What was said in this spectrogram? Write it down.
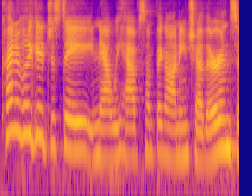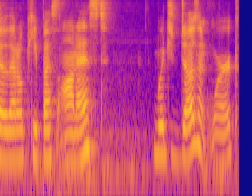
kind of like it just a now we have something on each other. And so that'll keep us honest, which doesn't work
